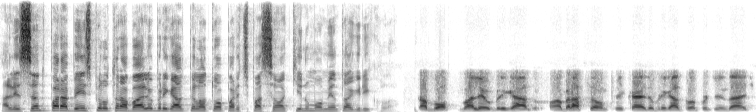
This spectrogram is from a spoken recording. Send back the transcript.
Alessandro, parabéns pelo trabalho, obrigado pela tua participação aqui no Momento Agrícola. Tá bom, valeu, obrigado. Um abração, Ricardo, obrigado pela oportunidade.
